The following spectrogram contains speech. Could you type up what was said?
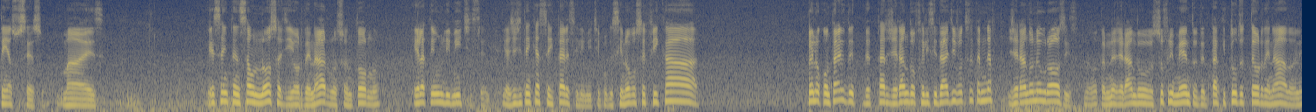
tenha sucesso. Mas essa intenção nossa de ordenar o nosso entorno, ela tem um limite sempre. E a gente tem que aceitar esse limite, porque senão você fica. Pelo contrário de, de estar gerando felicidade, você termina gerando neuroses, não? termina gerando sofrimento, de tentar que tudo esteja ordenado. Né?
